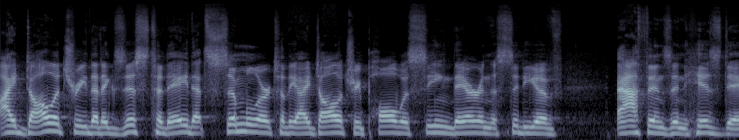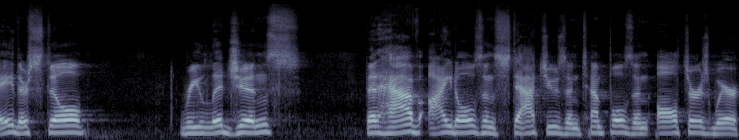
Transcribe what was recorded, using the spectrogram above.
idolatry that exists today that's similar to the idolatry Paul was seeing there in the city of Athens in his day, there's still religions that have idols and statues and temples and altars where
